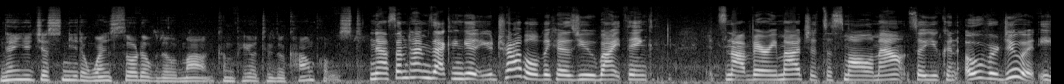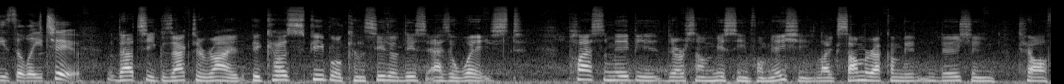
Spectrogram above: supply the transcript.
Then you just need a one third of the amount compared to the compost. Now, sometimes that can get you trouble because you might think it's not very much, it's a small amount, so you can overdo it easily too. That's exactly right because people consider this as a waste. Plus, maybe there's some misinformation, like some recommendation tell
